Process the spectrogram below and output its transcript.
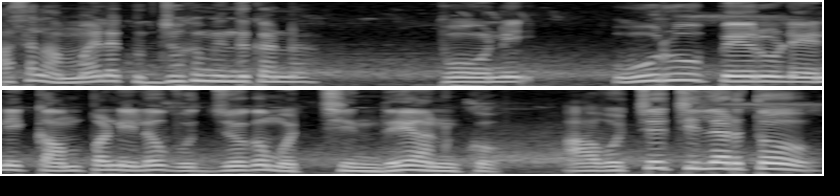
అసలు అమ్మాయిలకు ఉద్యోగం ఎందుకన్నా? పోని ఊరు పేరు లేని కంపెనీలో ఉద్యోగం వచ్చిందే అనుకో. ఆ వచ్చే చిల్లరతో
